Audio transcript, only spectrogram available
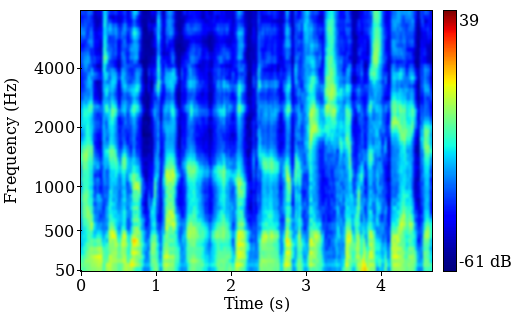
and uh, the hook was not a, a hook to hook a fish, it was the anchor.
